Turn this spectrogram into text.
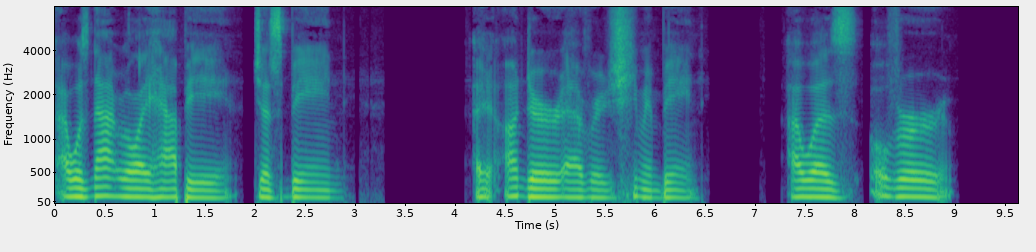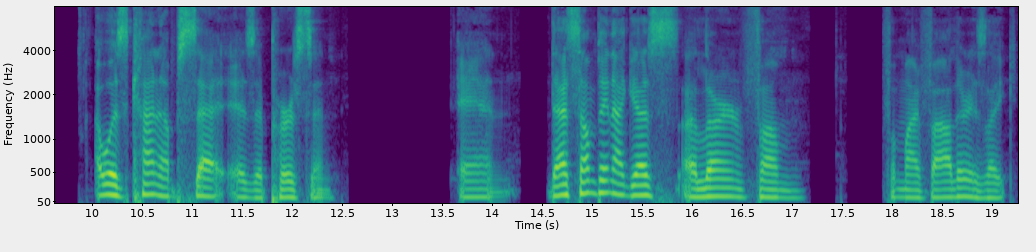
I was not really happy just being an under average human being. I was over I was kind of upset as a person. And that's something I guess I learned from from my father is like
